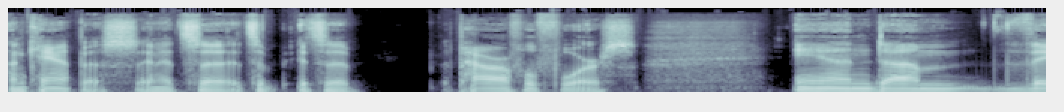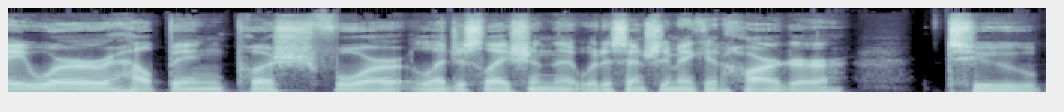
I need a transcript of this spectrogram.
on campus, and it's a it's a it's a powerful force. And um, they were helping push for legislation that would essentially make it harder to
